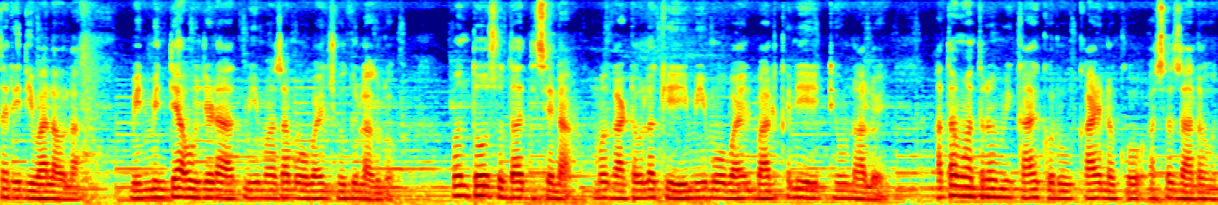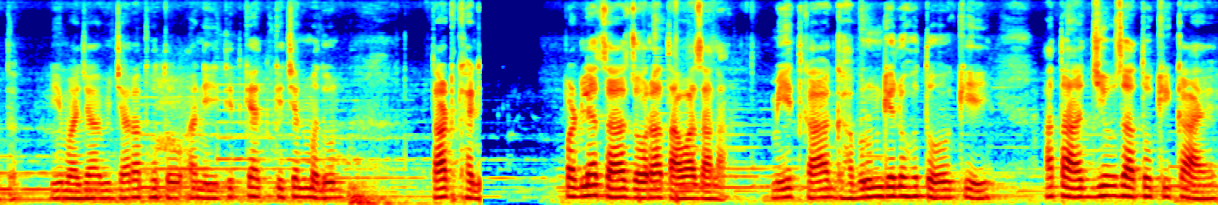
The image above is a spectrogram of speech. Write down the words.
तरी दिवा लावला. मिनमिनत्या उजेडात मी माझा मोबाईल शोधू लागलो. पण तो सुद्धा दिसेना. मग आठवलं की मी मोबाईल बाल्कनीत ठेवून आलोय. आता मात्र मी काय करू काय नको असं झालं होतं. मी माझ्या विचारात होतो आणि तितक्यात किचनमधून ताट खाली पडल्याचा जोरात आवाज आला. मी इतका घाबरून गेलो होतो की आता जीव जातो की काय?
